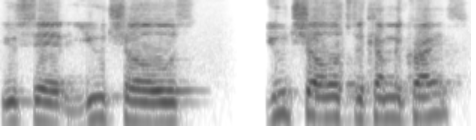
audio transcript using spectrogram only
You said you chose you chose to come to Christ.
